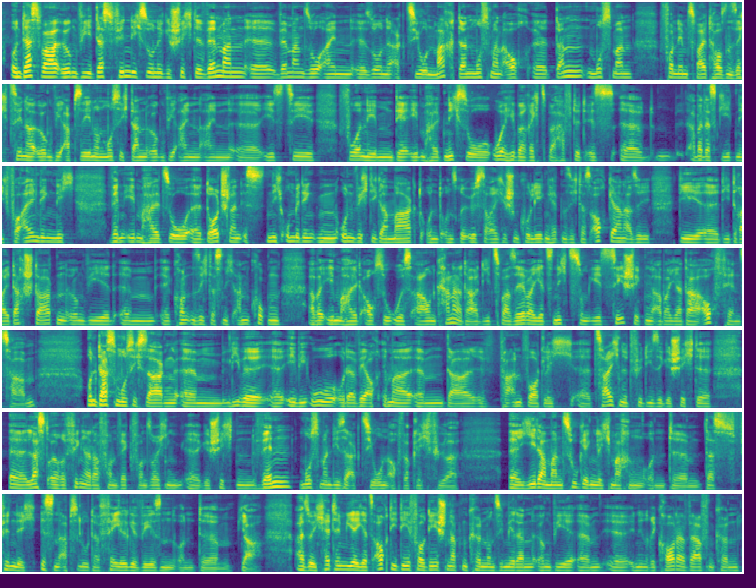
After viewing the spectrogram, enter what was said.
Und das war irgendwie, das finde ich so eine Geschichte, wenn man, äh, wenn man so ein, äh, so eine Aktion macht, dann muss man auch, äh, dann muss man von dem 2016er irgendwie absehen und muss sich dann irgendwie einen, einen äh, ESC vornehmen, der eben halt nicht so urheberrechtsbehaftet ist. Äh, aber das geht nicht. Vor allen Dingen nicht, wenn eben halt so, äh, Deutschland ist nicht unbedingt ein unwichtiger Markt und unsere österreichischen Kollegen hätten sich das auch gerne, also die, die, die drei Dachstaaten irgendwie ähm, äh, konnten sich das nicht angucken, aber eben halt auch so USA und Kanada, die zwar selber jetzt nichts zum ESC schicken, aber ja da auch Fans haben. Und das muss ich sagen, ähm, liebe äh, EBU oder wer auch immer ähm, da verantwortlich äh, zeichnet für diese Geschichte, äh, lasst eure Finger davon weg von solchen äh, Geschichten. Wenn, muss man diese Aktion auch wirklich für äh, jedermann zugänglich machen. Und ähm, das finde ich ist ein absoluter Fail gewesen. Und ähm, ja, also ich hätte mir jetzt auch die DVD schnappen können und sie mir dann irgendwie ähm, äh, in den Rekorder werfen können.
